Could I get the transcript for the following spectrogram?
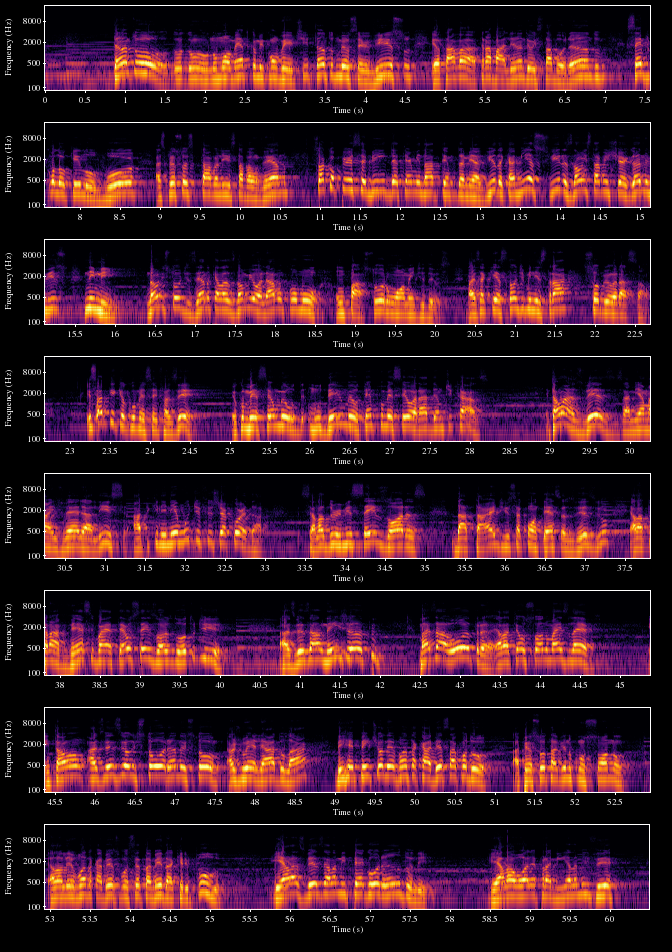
Tanto do, do, no momento que eu me converti, tanto no meu serviço, eu estava trabalhando, eu estava orando, sempre coloquei louvor, as pessoas que estavam ali estavam vendo. Só que eu percebi em determinado tempo da minha vida que as minhas filhas não estavam enxergando isso em mim. Não estou dizendo que elas não me olhavam como um pastor, um homem de Deus, mas a questão de ministrar sobre oração. E sabe o que eu comecei a fazer? Eu comecei o meu, mudei o meu tempo, comecei a orar dentro de casa. Então, às vezes, a minha mais velha Alice, a pequenininha é muito difícil de acordar. Se ela dormir seis horas da tarde, isso acontece às vezes, viu? Ela atravessa e vai até os seis horas do outro dia. Às vezes ela nem janta. Mas a outra, ela tem um sono mais leve. Então, às vezes eu estou orando, eu estou ajoelhado lá, de repente eu levanto a cabeça, sabe quando a pessoa está vindo com sono, ela levanta a cabeça, você também dá aquele pulo? E ela, às vezes, ela me pega orando ali. E ela olha para mim, ela me vê.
